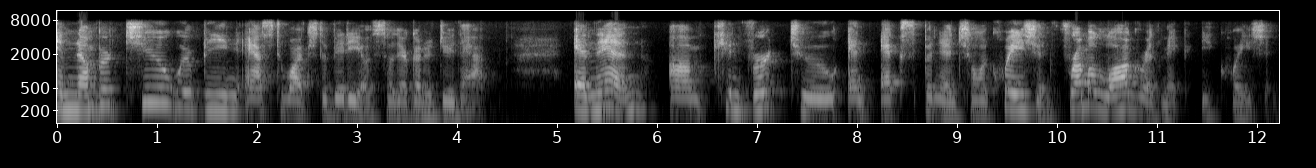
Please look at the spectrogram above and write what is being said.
In number two, we're being asked to watch the video, so they're going to do that. And then um, convert to an exponential equation from a logarithmic equation.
